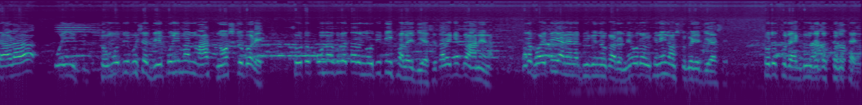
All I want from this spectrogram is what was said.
তারা ওই সমুদ্রে বসে যে পরিমাণ মাছ নষ্ট করে, ছোট পোনাগুলো তারা নদীতেই ফালাই দিয়ে আসে, তারা কিন্তু আনে না। তারা ভয়তেই আনে না বিভিন্ন কারণে, ওরা ওইখানেই নষ্ট করে দিয়ে আসে। ছোট ছোট, একদম যেটা ছোট সাইজ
